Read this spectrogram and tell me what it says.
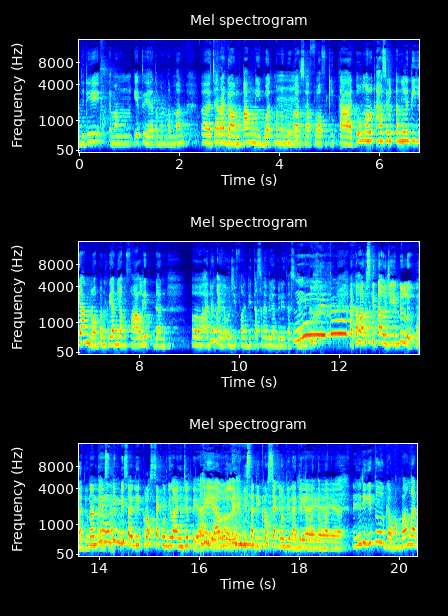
jadi emang itu ya teman-teman eh, cara gampang nih buat meneguhkan self love kita itu menurut hasil penelitian loh, penelitian yang valid dan eh, ada nggak ya uji validitas reliabilitasnya gitu? Atau harus kita ujiin dulu? Waduh. Nanti mungkin bisa di cross check lebih lanjut ya. Oh iya boleh bisa di cross check lebih lanjut Iya, teman-teman. iya, iya. Nah jadi gitu gampang banget.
